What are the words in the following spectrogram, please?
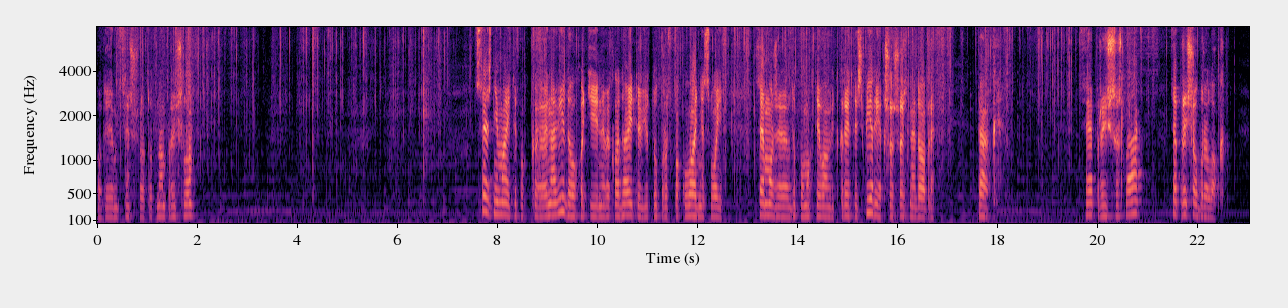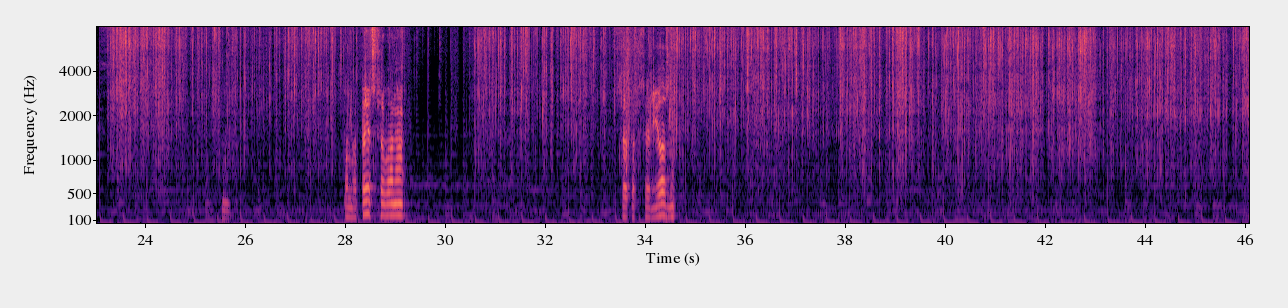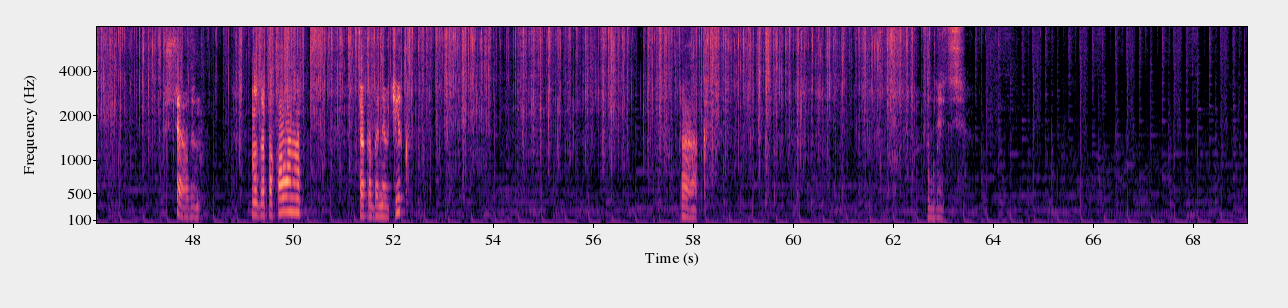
Подивимося, що тут нам прийшло. Все знімайте на відео, хоч і не викладайте в YouTube розпакування свої. Це може допомогти вам відкрити спір, якщо щось недобре. Так. Це прийшла. Це прийшов брелок. Понаписувано. Все так серйозно. Ще один. Ну, запаковано. Так, аби не втік. Так. Десь.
